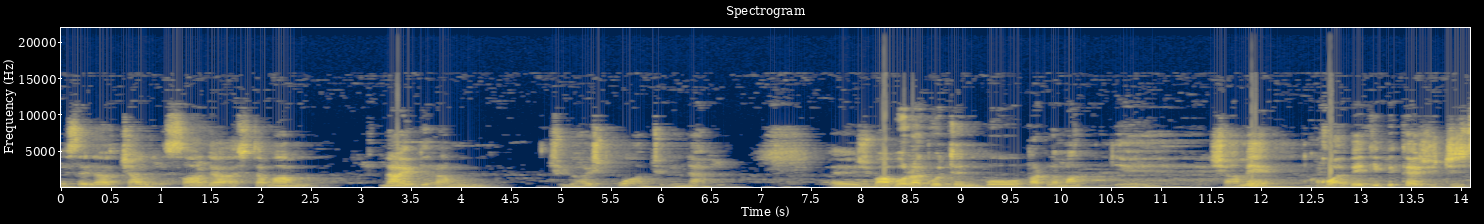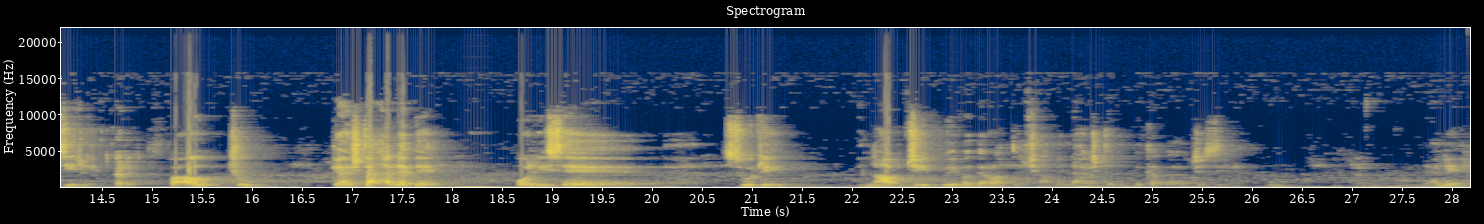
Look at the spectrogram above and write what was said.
مثلا تشال الصالة اس تمام نايب درام تشلو هشت؟ بو أم تشلو جواب گوتن با پارلمان شامه خوابدی بکر جزیره و او چو گشت حلبه پولیس سوری ناب بی بقرات شامه لا اشتغل بكذا جزیره يعني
